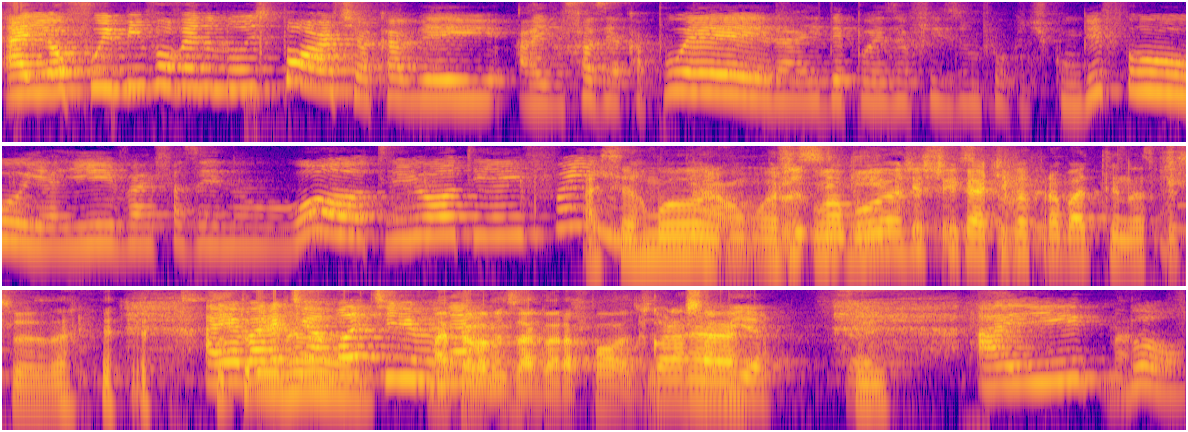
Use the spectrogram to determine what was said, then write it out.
Aí eu fui me envolvendo no esporte, eu acabei, aí eu fazia capoeira, e depois eu fiz um pouco de kung fu, e aí vai fazendo outro e outro, e aí foi Aí você arrumou Não, uma, uma boa justificativa pra bater nas pessoas, né? Aí agora tinha treinando. motivo, Mas né? pelo menos agora pode. agora sabia. Sim. Aí, bom,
